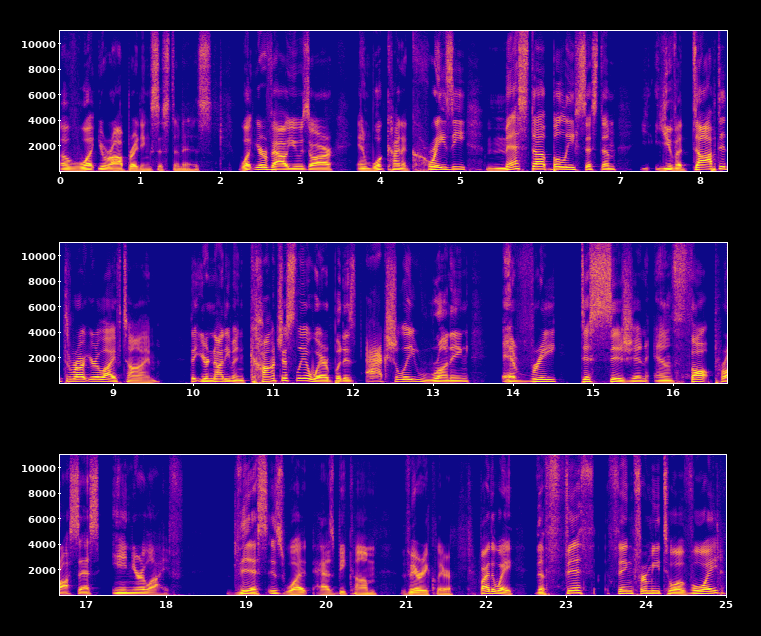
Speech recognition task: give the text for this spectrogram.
of what your operating system is? What your values are, and what kind of crazy, messed up belief system you've adopted throughout your lifetime that you're not even consciously aware, but is actually running every decision and thought process in your life. This is what has become very clear. By the way, the fifth thing for me to avoid,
